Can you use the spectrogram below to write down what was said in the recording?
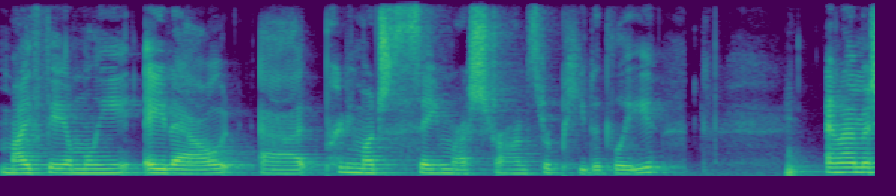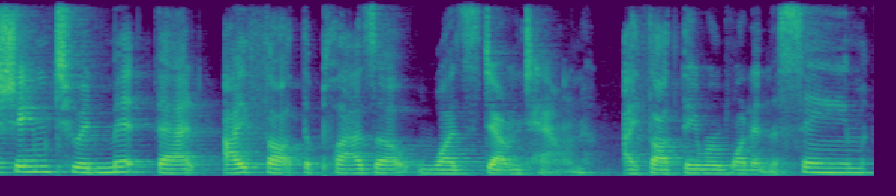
my family ate out at pretty much the same restaurants repeatedly. And I'm ashamed to admit that I thought the plaza was downtown. I thought they were one and the same.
